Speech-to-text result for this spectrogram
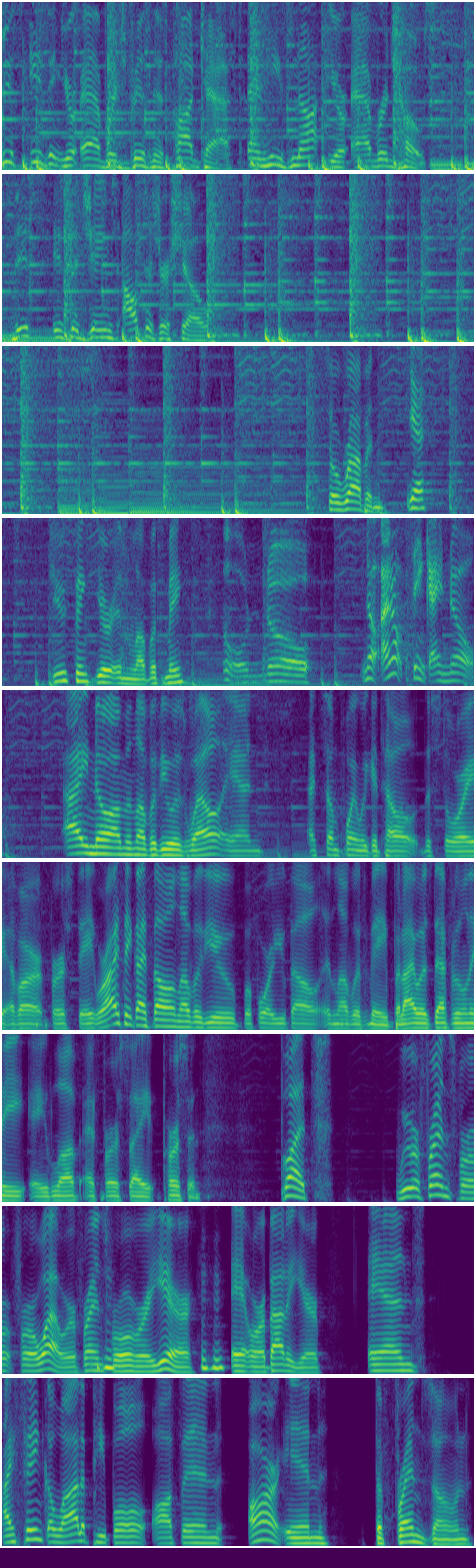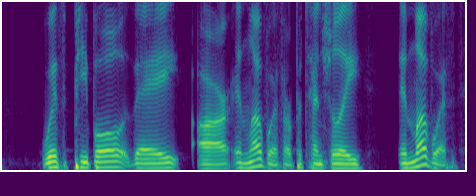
This isn't your average business podcast, and he's not your average host. This is the James Altucher Show. So, Robyn, Yes. do you think you're in love with me? Oh no. No, I don't think I know. I know I'm in love with you as well. And at some point, we could tell the story of our first date where I think I fell in love with you before you fell in love with me. But I was definitely a love at first sight person. But we were friends for, for a while. We were friends for over a year eh, or about a year. And I think a lot of people often are in the friend zone with people they are in love with or potentially in love with.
